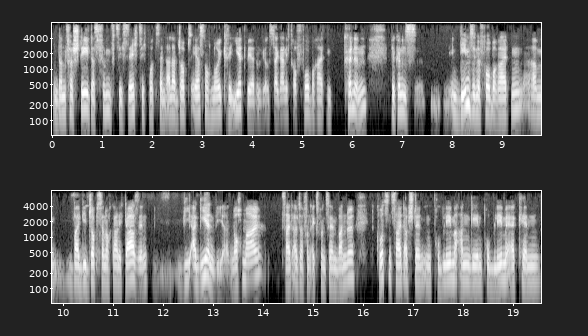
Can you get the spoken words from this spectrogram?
und dann versteht, dass 50, 60 Prozent aller Jobs erst noch neu kreiert werden und wir uns da gar nicht darauf vorbereiten können. Wir können uns in dem Sinne vorbereiten, ähm, weil die Jobs ja noch gar nicht da sind. Wie agieren wir? Nochmal, Zeitalter von exponentiellem Wandel, kurzen Zeitabständen Probleme angehen, Probleme erkennen,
